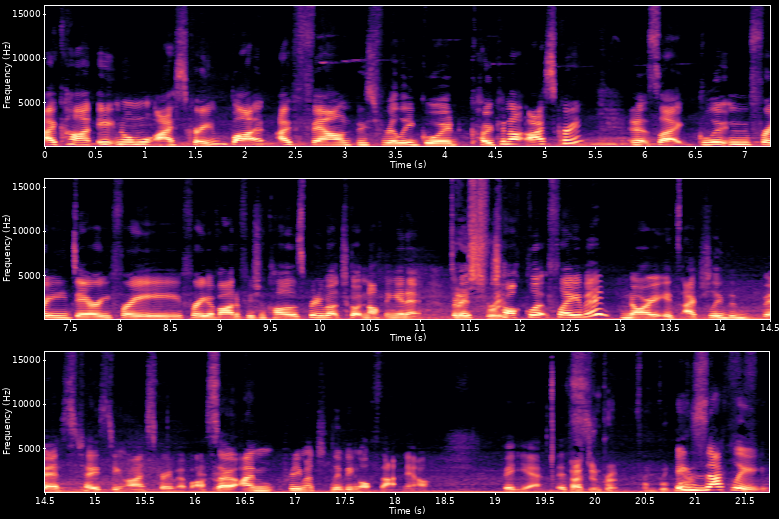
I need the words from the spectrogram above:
I can't eat normal ice cream, but I found this really good coconut ice cream, and it's like gluten-free, dairy-free, free of artificial colors. Pretty much got nothing in it, but it's Taste-free? chocolate flavored. No, it's actually the best tasting ice cream ever. So I'm pretty much living off that now. But yeah, it's prep from Murray. Exactly.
